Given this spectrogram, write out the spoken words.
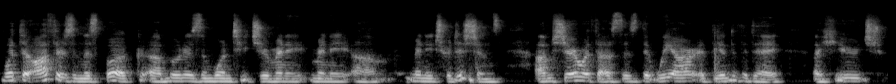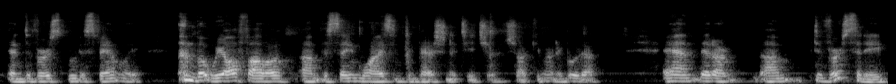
what the authors in this book, uh, Buddhism, One Teacher, Many Many um, Many Traditions, um, share with us is that we are, at the end of the day, a huge and diverse Buddhist family, but we all follow um, the same wise and compassionate teacher, Shakyamuni Buddha and that our um, diversity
